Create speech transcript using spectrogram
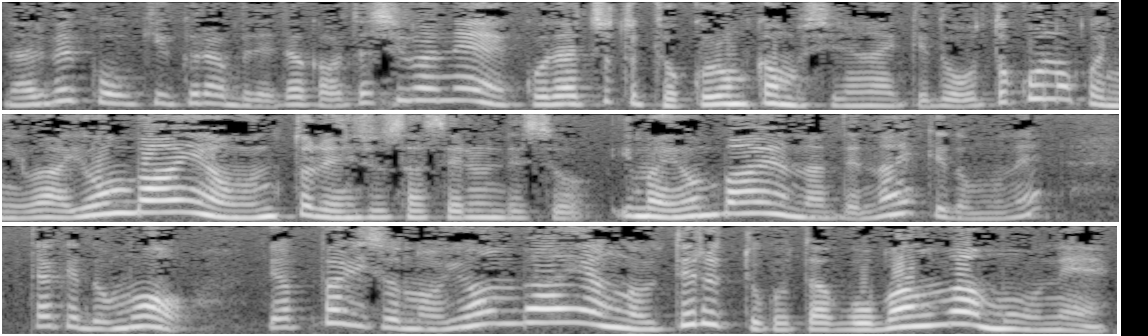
なるべく大きいクラブで、だから私はね、これはちょっと極論かもしれないけど、男の子には4番アイアンをうんと練習させるんですよ。今4番アイアンなんてないけどもね。だけども、やっぱりその4番アイアンが打てるってことは5番はもうね、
